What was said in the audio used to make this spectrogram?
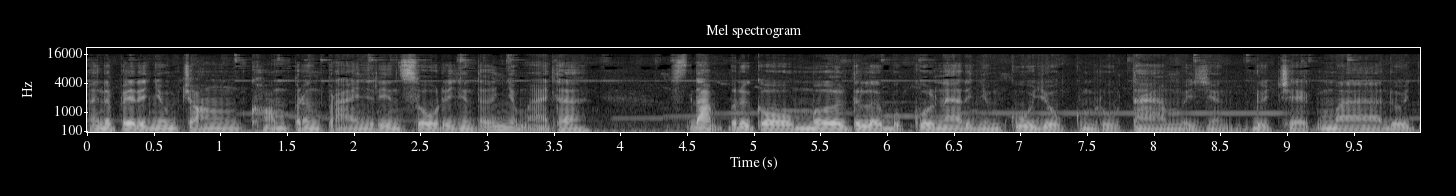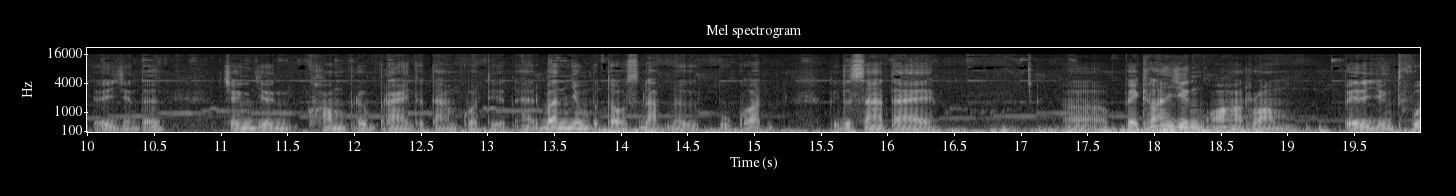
ហើយនៅពេលដែលខ្ញុំចង់ខំប្រឹងប្រែងរៀនសូត្រអីចឹងទៅខ្ញុំអាចថាស្ដាប់ឬក៏មើលទៅលើបុគ្គលណាដែលខ្ញុំគួរយកគំរូតាមអីចឹងដូច check មកដូចអីចឹងទៅអញ្ចឹងយើងខំប្រឹងប្រែងទៅតាមគាត់ទៀតហើយបានខ្ញុំបន្តស្ដាប់នៅពួកគាត់ គឺដោយសារតែអឺពេលខ្លះយើងអស់អារម្មណ៍ពេលដែលយើងធ្វើ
